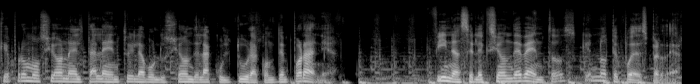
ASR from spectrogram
que promociona el talento y la evolución de la cultura contemporánea. Fina selección de eventos que no te puedes perder.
